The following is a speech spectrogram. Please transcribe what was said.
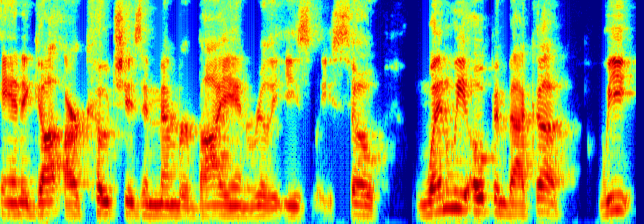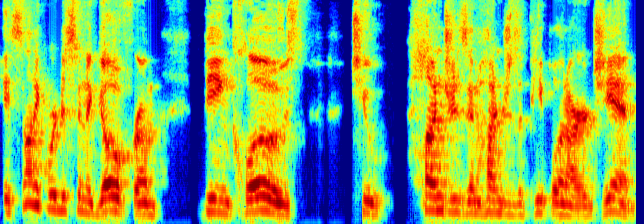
and it got our coaches and member buy-in really easily. So when we open back up, we it's not like we're just going to go from being closed to hundreds and hundreds of people in our gym.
